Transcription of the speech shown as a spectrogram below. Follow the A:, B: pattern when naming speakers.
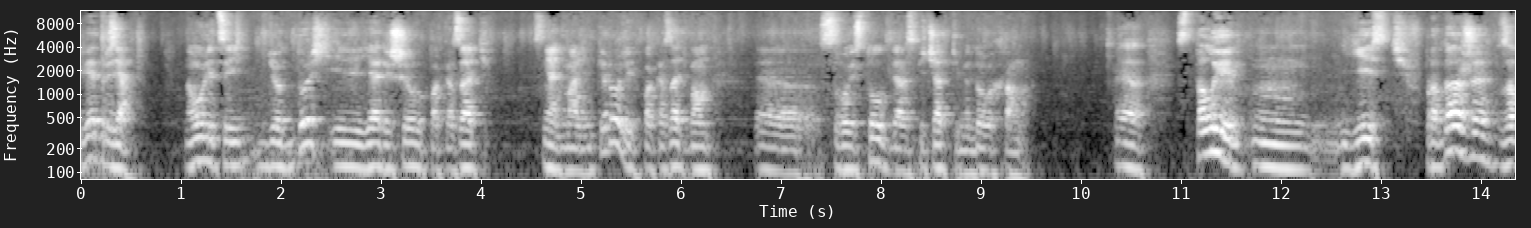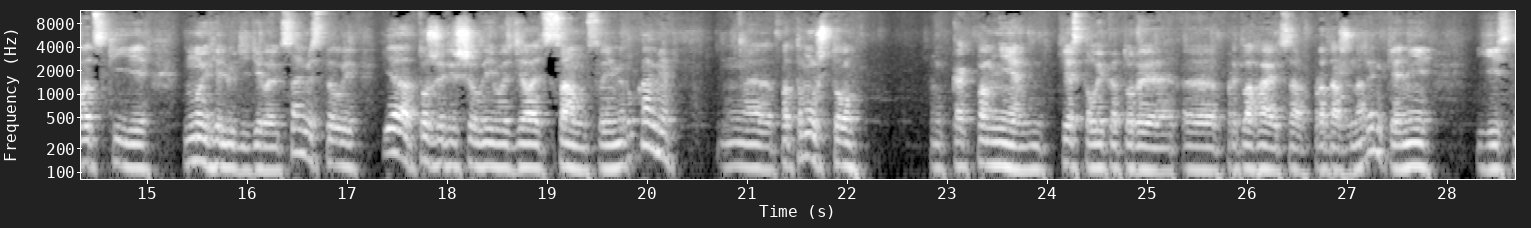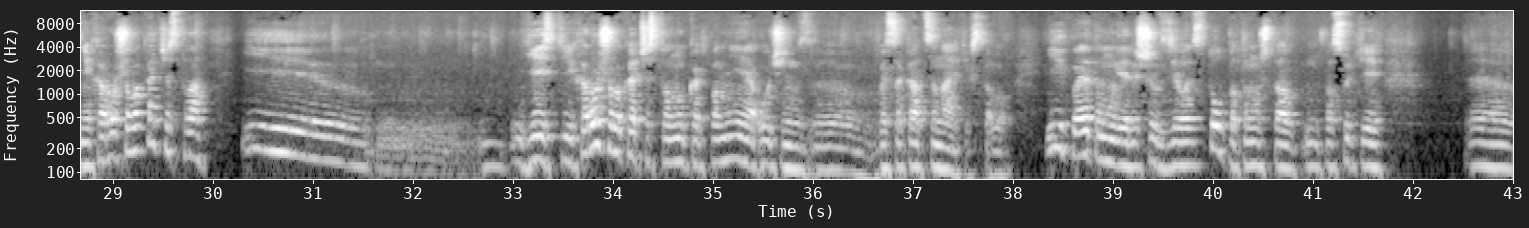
A: Привет, друзья! На улице идет дождь, и я решил показать, снять маленький ролик, показать вам э, свой стол для распечатки медовых рамок. Э, столы м, есть в продаже, заводские, многие люди делают сами столы. Я тоже решил его сделать сам своими руками, э, потому что, как по мне, те столы, которые э, предлагаются в продаже на рынке, они есть нехорошего качества и есть и хорошего качества, но, как по мне, очень э, высока цена этих столов. И поэтому я решил сделать стол, потому что, по сути, э,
